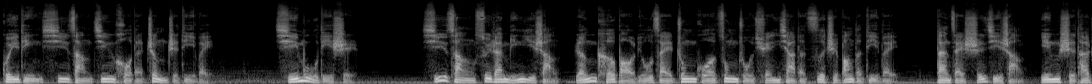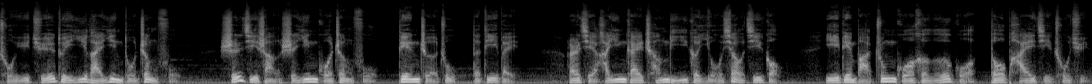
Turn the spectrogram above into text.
规定西藏今后的政治地位，其目的是，西藏虽然名义上仍可保留在中国宗主权下的自治邦的地位，但在实际上应使它处于绝对依赖印度政府，实际上是英国政府编者助的地位，而且还应该成立一个有效机构。以便把中国和俄国都排挤出去，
